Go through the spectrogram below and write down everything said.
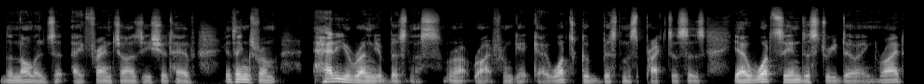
the knowledge that a franchisee should have. Things from how do you run your business right, right from get go? What's good business practices? You know, what's the industry doing? Right?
